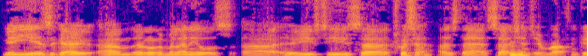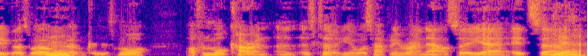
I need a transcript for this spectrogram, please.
you know, years ago, um, there are a lot of millennials uh, who used to use uh, Twitter as their search Mm. engine rather than Google as well, because it's more often more current as, as to you know what's happening right now. So yeah, it's uh, yeah,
